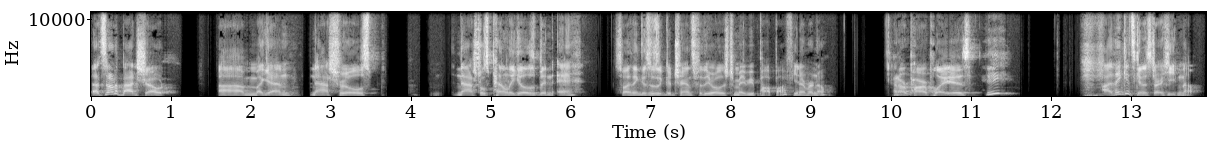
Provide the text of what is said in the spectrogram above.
That's not a bad shout. Um, again, Nashville's Nashville's penalty kill has been eh. So I think this is a good chance for the Oilers to maybe pop off. You never know. And our power play is I think it's going to start heating up.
